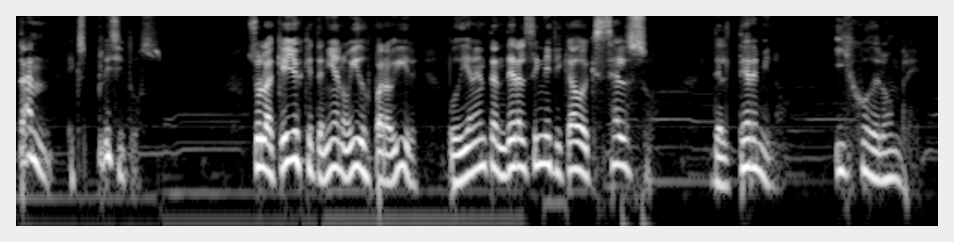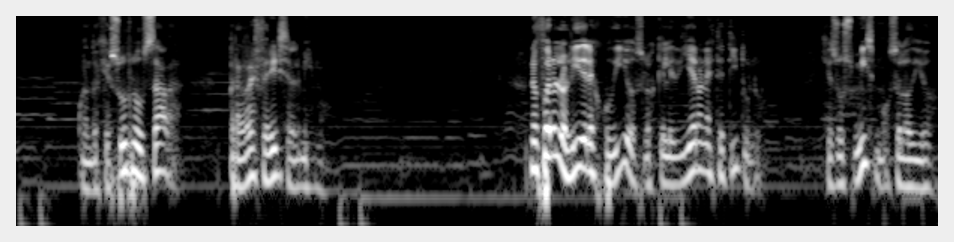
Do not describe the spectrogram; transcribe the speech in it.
tan explícitos. Solo aquellos que tenían oídos para oír podían entender el significado excelso del término Hijo del Hombre, cuando Jesús lo usaba para referirse al mismo. No fueron los líderes judíos los que le dieron este título, Jesús mismo se lo dio.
